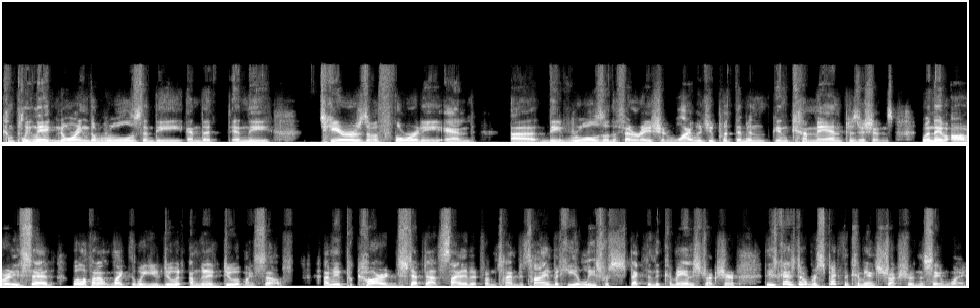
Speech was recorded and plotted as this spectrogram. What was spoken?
completely ignoring the rules and the and the and the tiers of authority and uh, the rules of the Federation, why would you put them in, in command positions when they've already said, well, if I don't like the way you do it, I'm going to do it myself? I mean, Picard stepped outside of it from time to time, but he at least respected the command structure. These guys don't respect the command structure in the same way.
